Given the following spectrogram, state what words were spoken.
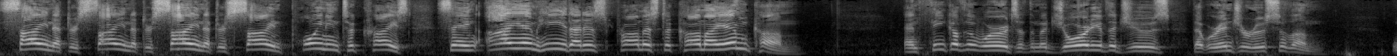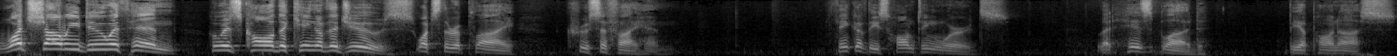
sign after sign after sign after sign pointing to Christ, saying, I am he that is promised to come, I am come. And think of the words of the majority of the Jews that were in Jerusalem. What shall we do with him who is called the King of the Jews? What's the reply? Crucify him. Think of these haunting words. Let his blood be upon us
